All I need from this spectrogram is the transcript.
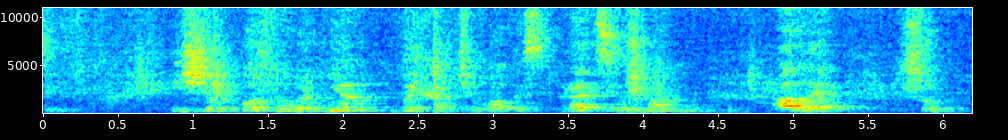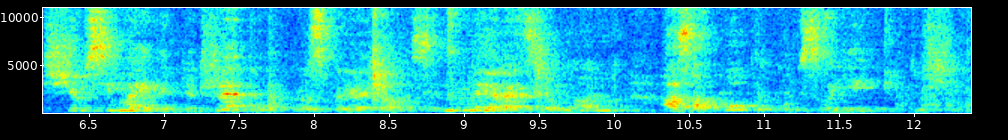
цифр. І щоб кожного дня ви харчувались раціонально, але щоб, щоб сімейним бюджетом розпоряджалися не раціонально, а за покликом своєї душі.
